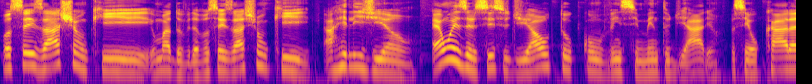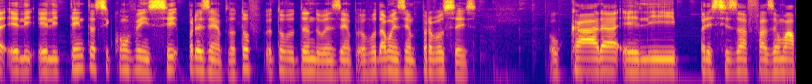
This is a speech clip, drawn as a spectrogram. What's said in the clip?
Vocês acham que. Uma dúvida, vocês acham que a religião é um exercício de autoconvencimento diário? Assim, o cara, ele, ele tenta se convencer. Por exemplo, eu tô, eu tô dando um exemplo, eu vou dar um exemplo para vocês. O cara, ele precisa fazer uma,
